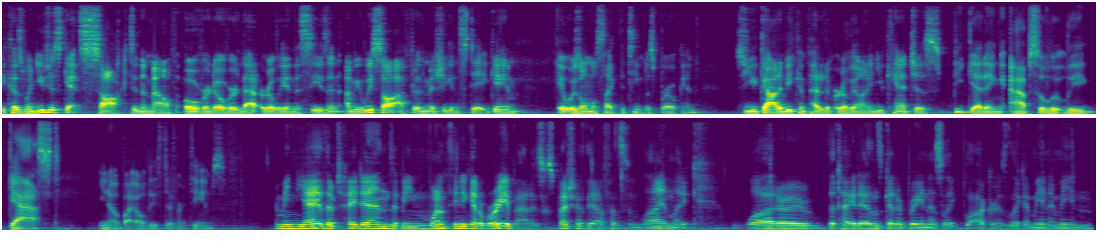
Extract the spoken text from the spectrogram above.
Because when you just get socked in the mouth over and over that early in the season, I mean, we saw after the Michigan State game, it was almost like the team was broken. So you got to be competitive early on, and you can't just be getting absolutely gassed, you know, by all these different teams. I mean, yeah, they're tight ends. I mean, one thing you got to worry about is, especially with the offensive line, like, what are the tight ends to bring as like blockers? Like, I mean, I mean,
